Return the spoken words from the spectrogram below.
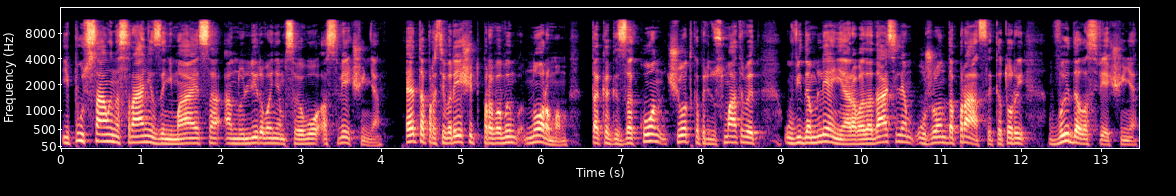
И пусть сам иностранец занимается аннулированием своего освещения. Это противоречит правовым нормам, так как закон четко предусматривает уведомление работодателям ужонда працы, который выдал освещение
